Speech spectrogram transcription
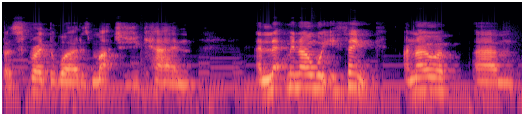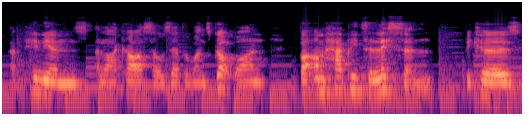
But spread the word as much as you can and let me know what you think. I know um, opinions are like ourselves, everyone's got one, but I'm happy to listen because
